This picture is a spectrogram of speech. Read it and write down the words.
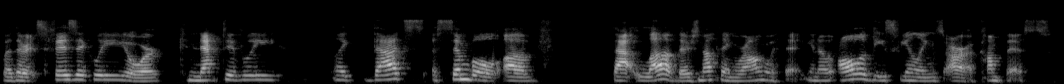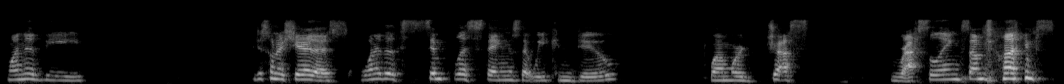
whether it's physically or connectively, like that's a symbol of that love. There's nothing wrong with it. You know, all of these feelings are a compass. One of the I just want to share this. One of the simplest things that we can do when we're just wrestling sometimes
